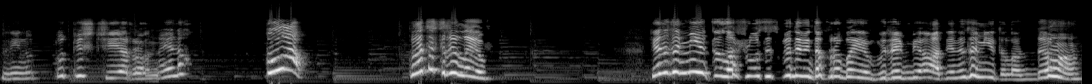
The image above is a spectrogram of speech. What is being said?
блін, ну тут піщера, ну я не... Хто? Хто це стрілив? Я не замітила, що зі спини він так робив, ребят, я не замітила, да.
